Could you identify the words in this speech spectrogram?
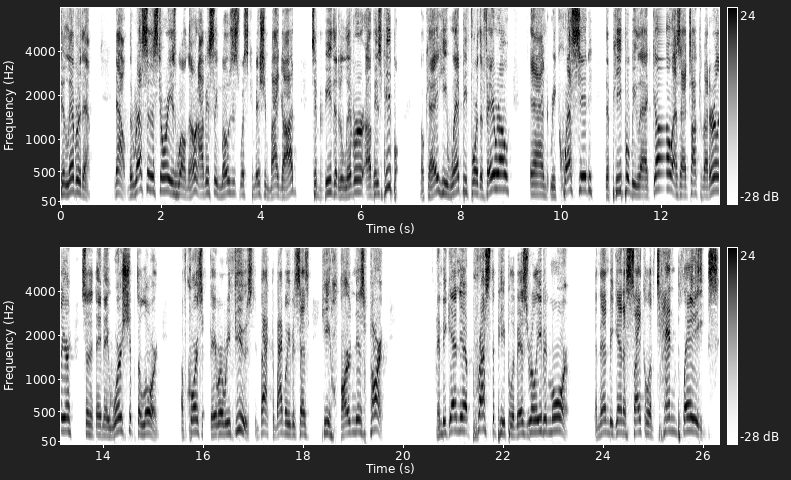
deliver them. Now, the rest of the story is well known. Obviously, Moses was commissioned by God to be the deliverer of his people. Okay. He went before the Pharaoh and requested the people be let go, as I talked about earlier, so that they may worship the Lord. Of course, Pharaoh refused. In fact, the Bible even says he hardened his heart and began to oppress the people of Israel even more. And then began a cycle of 10 plagues.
